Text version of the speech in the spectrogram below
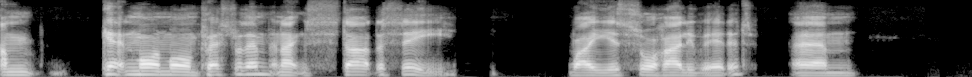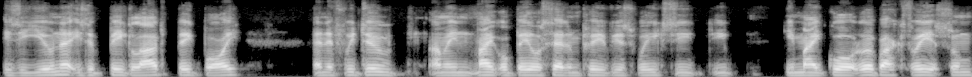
I'm getting more and more impressed with him and I can start to see why he is so highly rated. Um he's a unit, he's a big lad, big boy. And if we do I mean Michael Beale said in previous weeks he he, he might go to a back three at some.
